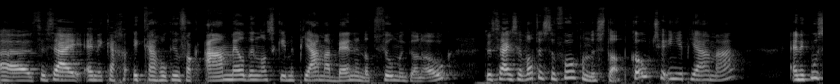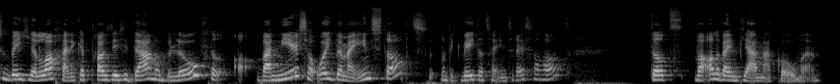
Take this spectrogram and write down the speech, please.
Uh, ze zei, en ik krijg, ik krijg ook heel vaak aanmeldingen als ik in mijn pyjama ben en dat film ik dan ook. Dus zei ze, wat is de volgende stap? Coachen in je pyjama? En ik moest een beetje lachen. En ik heb trouwens deze dame beloofd dat wanneer ze ooit bij mij instapt, want ik weet dat zij interesse had, dat we allebei in pyjama komen.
